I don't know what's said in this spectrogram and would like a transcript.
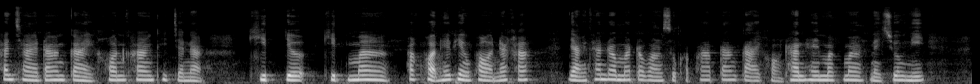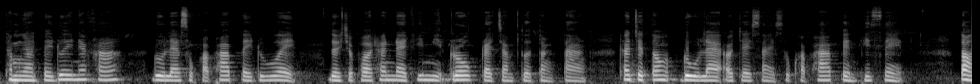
ท่านชายร่างกายค่อนข้างที่จะหนัก คิดเยอะ คิดมาก พักผ่อนให้เพียงพอนะคะ อย่างท่านระมัดระวังสุขภาพร่างกายของท่านให้มากๆ ในช่วงนี้ทำงานไปด้วยนะคะ ดูแลสุขภาพไปด้วย โดยเฉพาะท่านใดที่มีโรคประจำตัวต่างๆ ท่านจะต้องดูแลเอาใจใส่สุขภาพเป็นพิเศษ ต่อ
